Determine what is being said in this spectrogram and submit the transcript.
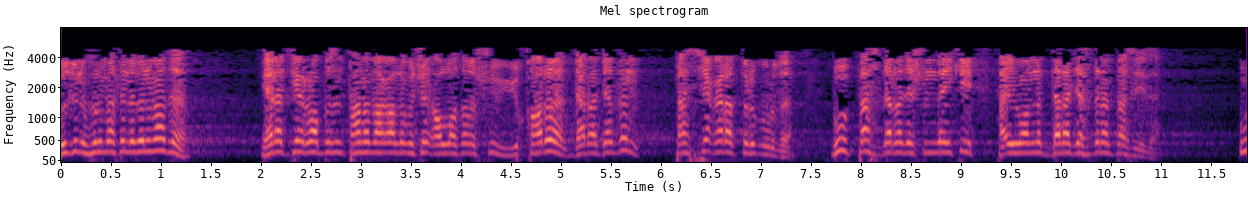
o'zini hurmatini bilmadi. Yaratgan robbisini tanimaganligi uchun alloh taolo shu yuqori darajadan pastga qarab turib urdi. Bu past daraja shundanki hayvonni darajasidan bilan past edi. U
